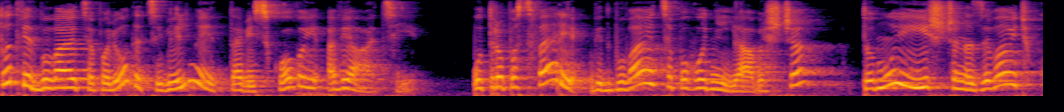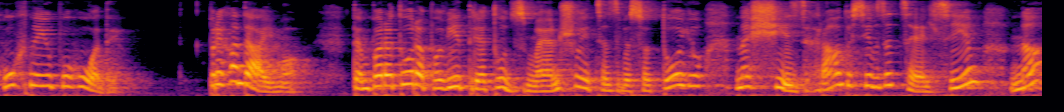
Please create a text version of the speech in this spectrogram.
Тут відбуваються польоти цивільної та військової авіації. У тропосфері відбуваються погодні явища, тому її ще називають кухнею погоди. Пригадаємо, температура повітря тут зменшується з висотою на 6 градусів за Цельсієм на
